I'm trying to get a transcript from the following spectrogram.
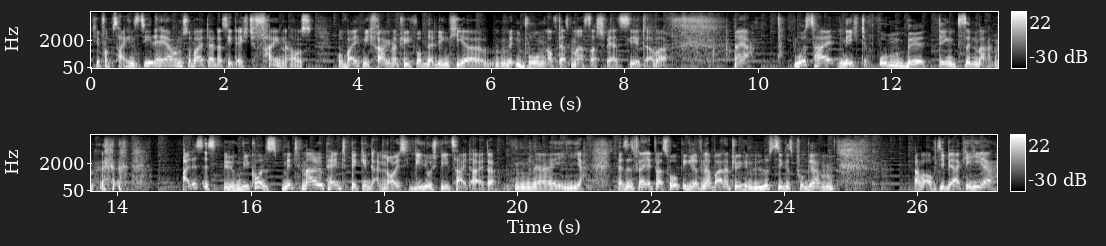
hier vom Zeichenstil her und so weiter, das sieht echt fein aus. Wobei ich mich frage natürlich, warum der Link hier mit dem Bogen auf das Master-Schwert zielt. Aber naja, muss halt nicht unbedingt Sinn machen. Alles ist irgendwie Kunst. Mit Mario Paint beginnt ein neues Videospielzeitalter. Naja, das ist vielleicht etwas hochgegriffen, aber war natürlich ein lustiges Programm. Aber auch die Werke hier...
